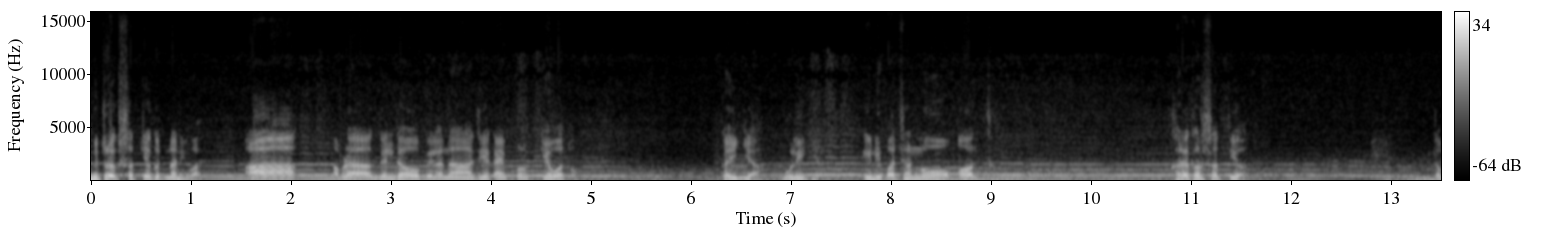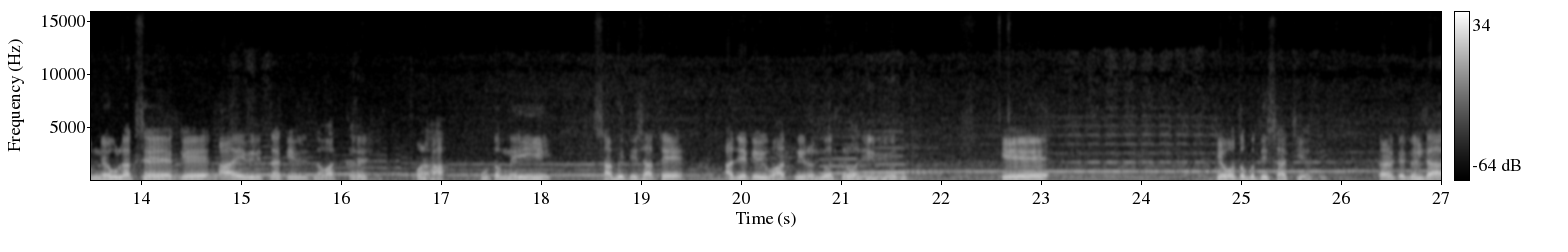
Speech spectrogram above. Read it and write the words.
મિત્રો, એક સત્ય ઘટનાની વાત. આ આપણા ગેલઢાઓ પહેલાના જે કાંઈ પણ કહેવતો, કહી ગયા, બોલી ગયા, એની પાછળનો અર્થ ખરેખર સત્ય હતો. તમને એવું લાગશે કે આ એવી રીતના કેવી રીતના વાત કરે છે. પણ હા, હું તમને એ સાબિતી સાથે આજે એક એવી વાતની રજૂઆત કરવા જઈ રહ્યો છું કે કહેવતો બધી સાચી હતી. કારણ કે ગલઢા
